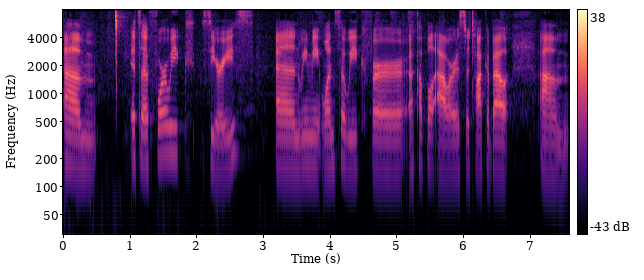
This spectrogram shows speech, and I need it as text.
Um, it's a four-week series, and we meet once a week for a couple hours to talk about um,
